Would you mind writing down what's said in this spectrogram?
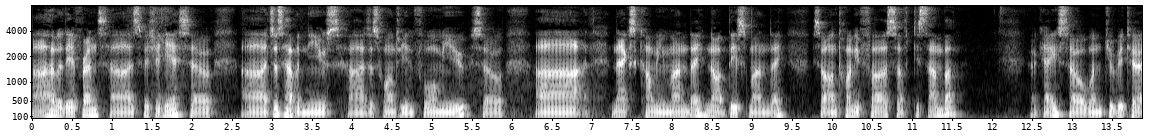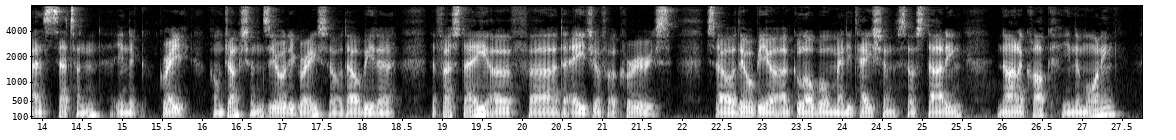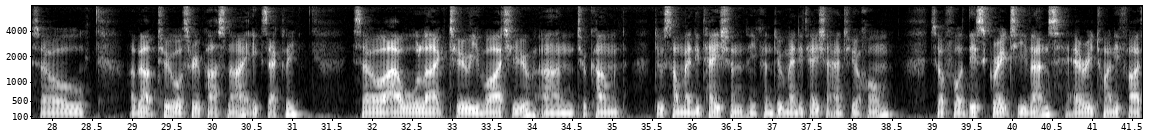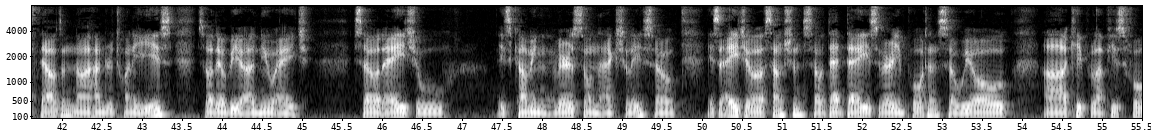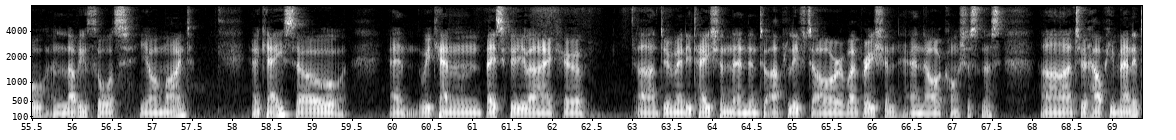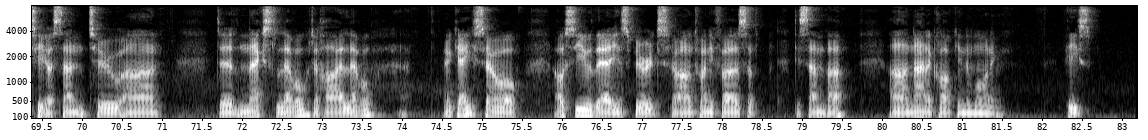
Uh, hello, dear friends. Uh, it's Fisher here. So, uh, I just have a news. I just want to inform you. So, uh, next coming Monday, not this Monday, so on 21st of December. Okay, so when Jupiter and Saturn in the great conjunction, zero degree, so that will be the the first day of uh, the age of Aquarius. So there will be a, a global meditation. So starting nine o'clock in the morning. So about two or three past nine exactly. So I would like to invite you and to come do some meditation. You can do meditation at your home. So for this great event, every 25,920 years, so there'll be a new age. So the age will, is coming very soon actually. So it's age of ascension. So that day is very important. So we all uh, keep like peaceful and loving thoughts in our mind okay so and we can basically like uh, uh, do meditation and then to uplift our vibration and our consciousness uh, to help humanity ascend to uh, the next level the higher level. Okay so i'll see you there in spirit on 21st of december uh, 9 o'clock in the morning. Peace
